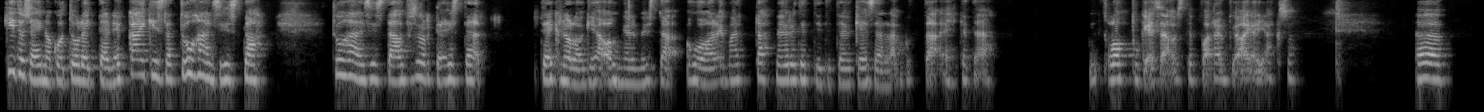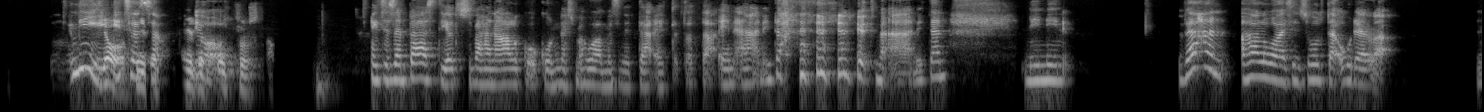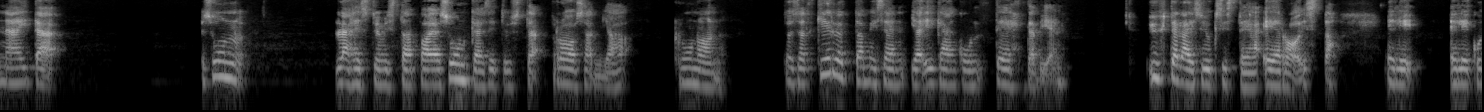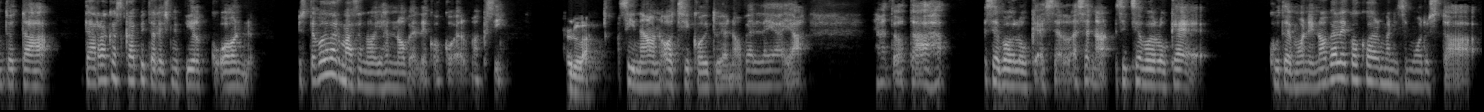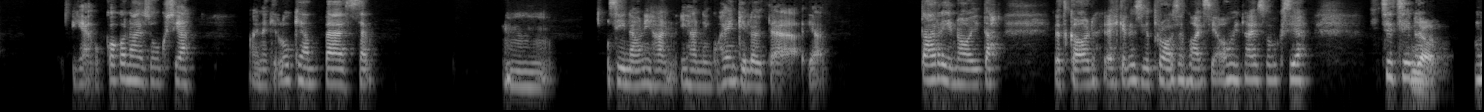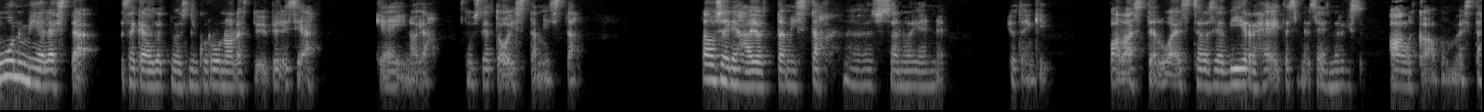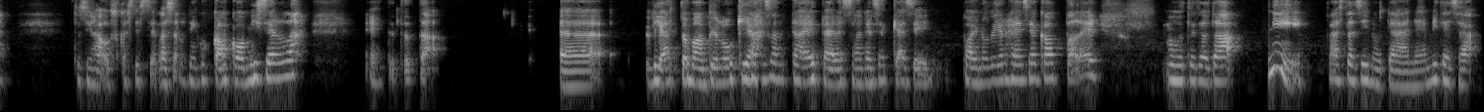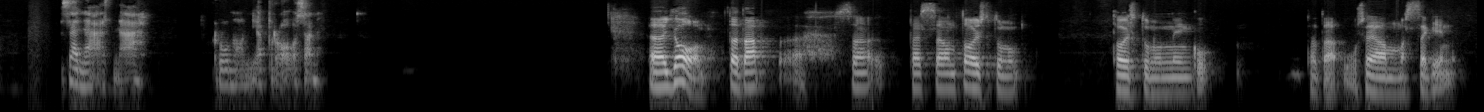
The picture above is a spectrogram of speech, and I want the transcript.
Kiitos Eino, kun tulit tänne kaikista tuhansista, tuhansista absurdeista teknologiaongelmista huolimatta. Me yritettiin tätä jo kesällä, mutta ehkä tämä loppukesä on sitten parempi ajanjakso. Öö, niin, joo, itse asiassa... Kiitos, kiitos joo. Itse asiassa päästiin jo tuossa vähän alkuun, kunnes mä huomasin, että, että tota, en äänitä. Nyt mä äänitän. Niin, niin, vähän haluaisin sulta uudella näitä sun lähestymistapaa ja sun käsitystä proosan ja runon toisaalta kirjoittamisen ja ikään kuin tehtävien yhtäläisyyksistä ja eroista. Eli, eli kun tota, tämä rakas kapitalismipilkku on, sitä voi varmaan sanoa ihan novellikokoelmaksi. Kyllä. Siinä on otsikoituja novelleja ja, ja tota, se voi lukea sellaisena. Sitten se voi lukea, kuten moni novellikokoelma, niin se muodostaa ikään kuin kokonaisuuksia, ainakin lukijan päässä. Mm, siinä on ihan, ihan niin kuin henkilöitä ja tarinoita, jotka on ehkä tämmöisiä proosamaisia ominaisuuksia. Sitten siinä Joo. on mun mielestä sä käytät myös niin kuin runolle tyypillisiä keinoja, toistamista, lauseiden hajottamista, sanojen jotenkin palastelua ja sellaisia virheitä. Siinä se esimerkiksi alkaa mun mielestä tosi hauskasti sellaisella niin kuin kakomisella, että tota, ää, viattomampi lukija saattaa epäillä saaneensa käsiin painovirheisen kappaleen. Mutta tota, niin, päästään sinut ääneen. Miten sä, sä näet nämä runon ja proosan? Ää, joo, tota, sa, tässä on toistunut, toistunut niin kuin, tota, useammassakin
